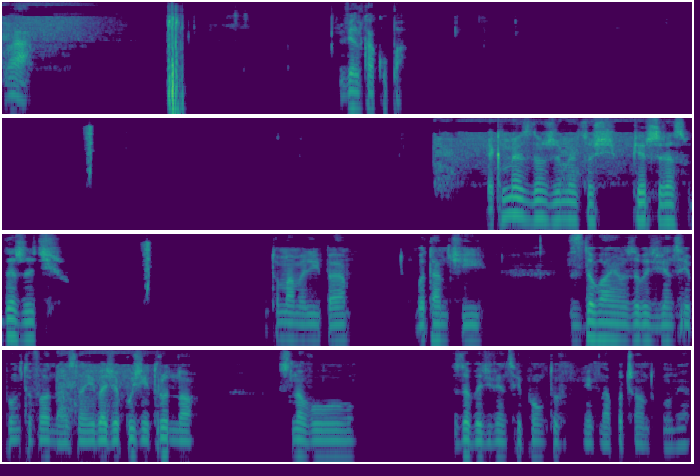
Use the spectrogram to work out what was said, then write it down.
A. Wielka kupa. Jak my zdążymy coś pierwszy raz uderzyć, to mamy lipę, bo tamci zdołają zdobyć więcej punktów od nas, no i będzie później trudno znowu zdobyć więcej punktów jak na początku, nie?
